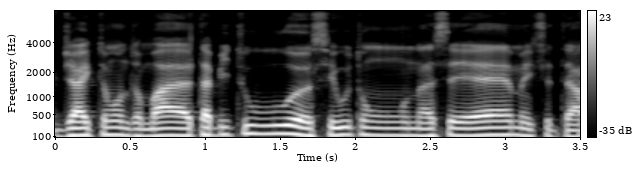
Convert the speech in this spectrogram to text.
directement dire bah t'habites où Euh, c'est où ton ACM etc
